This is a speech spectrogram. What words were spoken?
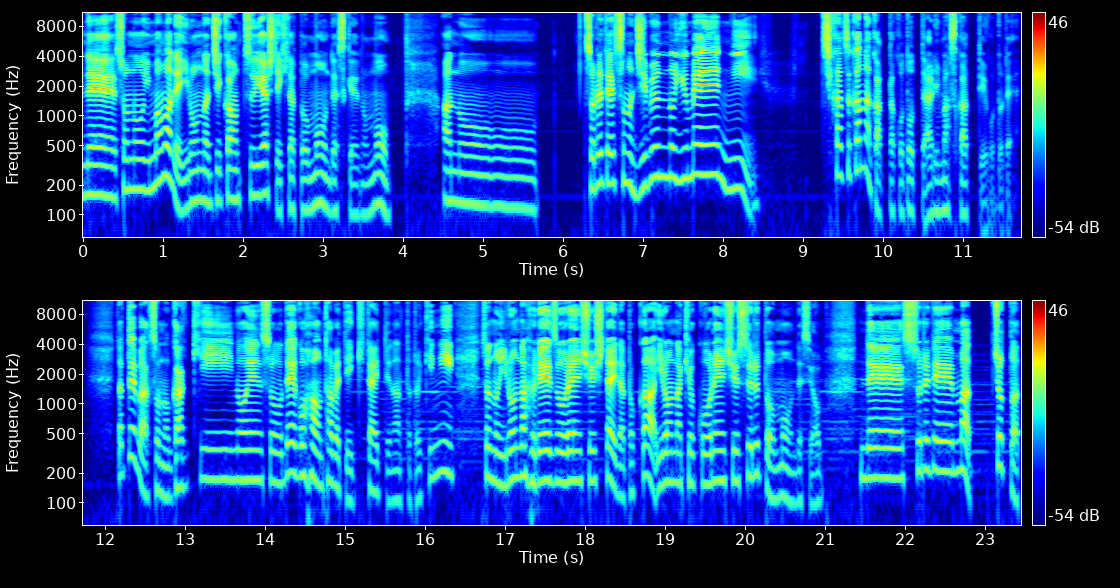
で、その今までいろんな時間を費やしてきたと思うんですけれども、あのー、それでその自分の夢に近づかなかったことってありますかっていうことで。例えばその楽器の演奏でご飯を食べていきたいってなった時に、そのいろんなフレーズを練習したりだとか、いろんな曲を練習すると思うんですよ。で、それでまあ、ちょっとは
